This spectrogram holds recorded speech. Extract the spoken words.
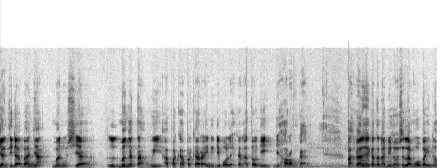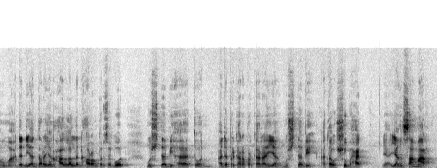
yang tidak banyak manusia mengetahui apakah perkara ini dibolehkan atau di, diharamkan. Makanya kata Nabi SAW, wabainahuma dan di antara yang halal dan haram tersebut mustabihatun. Ada perkara-perkara yang mustabih atau syubhat, ya, yang samar.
